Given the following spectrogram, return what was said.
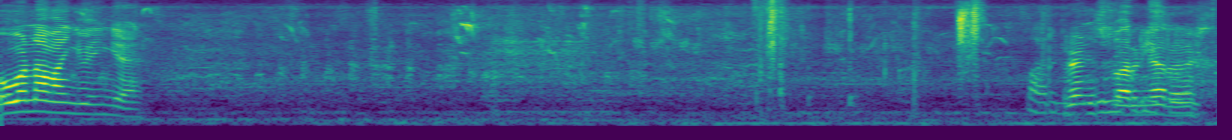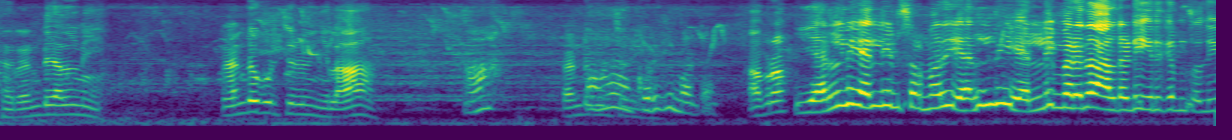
ஒவ்வொன்றா வாங்கி வைங்க. பாருங்க ஃப்ரெண்ட்ஸ் பாருங்க ரெண்டு இளநீ. ரெண்டு குடிச்சிருவீங்களா ஆ ரெண்டு குடிக்க மாட்டேன். அப்புறம்? எள்ளி எள்ளின்னு சொல்லும்போது எள்ளி எள்ளி மாதிரி தான் ஆல்ரெடி இருக்குன்னு சொல்லி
